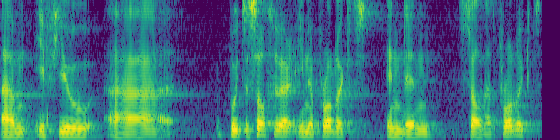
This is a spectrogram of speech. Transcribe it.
Um, if you uh, put the software in a product and then sell that product,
